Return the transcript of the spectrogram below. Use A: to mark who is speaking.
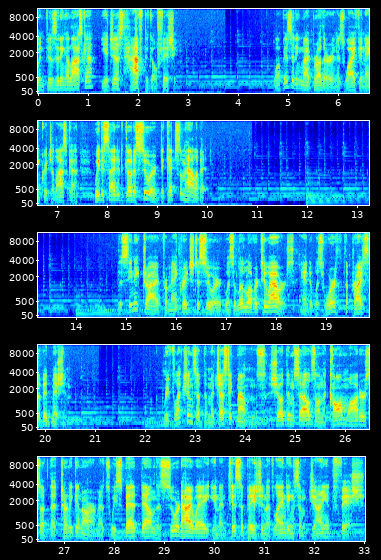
A: When visiting Alaska, you just have to go fishing. While visiting my brother and his wife in Anchorage, Alaska, we decided to go to Seward to catch some halibut. The scenic drive from Anchorage to Seward was a little over two hours, and it was worth the price of admission. Reflections of the majestic mountains showed themselves on the calm waters of the Turnagain Arm as we sped down the Seward Highway in anticipation of landing some giant fish.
